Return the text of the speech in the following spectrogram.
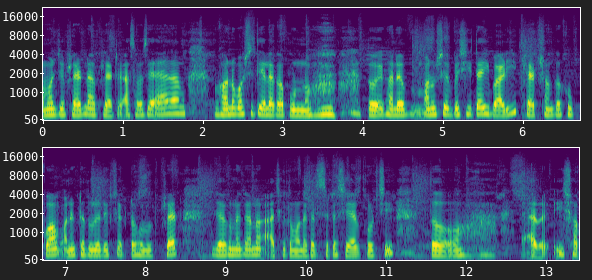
আমার যে ফ্ল্যাট না ফ্ল্যাটের আশেপাশে একদম ঘনবসতি এলাকাপূর্ণ তো এখানে মানুষের বেশিটাই বাড়ি ফ্ল্যাট সংখ্যা খুব কম, অনেকটা দূরে দেখছি একটা হলুদ ফ্ল্যাট যাই হোক না কেন, আজকে তোমাদের কাছে সেটা শেয়ার করছি। তো আর এই সব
